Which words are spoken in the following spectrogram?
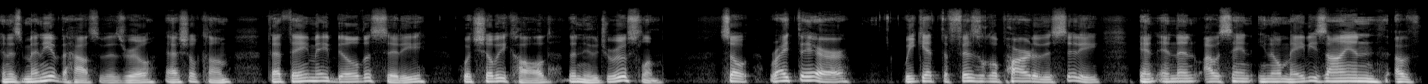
and as many of the house of Israel as shall come, that they may build a city which shall be called the New Jerusalem. So right there, we get the physical part of the city, and and then I was saying, you know, maybe Zion of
